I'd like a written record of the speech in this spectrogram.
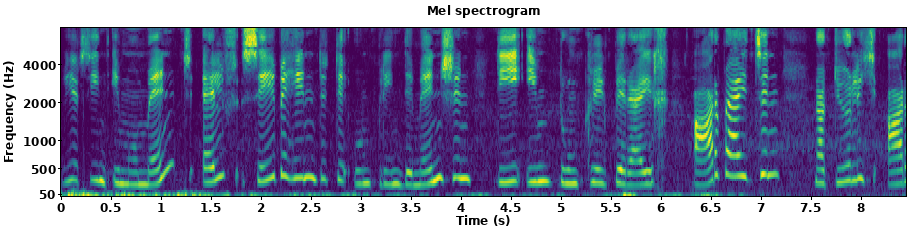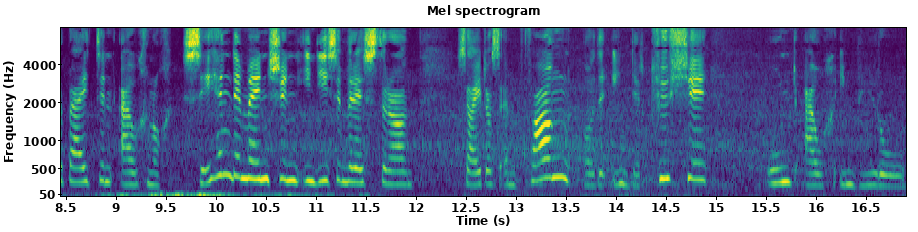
wir sind im Moment elf sehbehinderte und blinde Menschen, die im Dunkelbereich arbeiten. Natürlich arbeiten auch noch sehende Menschen in diesem Restaurant, sei das Empfang oder in der Küche und auch im Büro.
